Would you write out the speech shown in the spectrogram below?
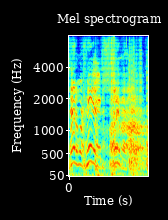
Sen vur seni, soymura!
